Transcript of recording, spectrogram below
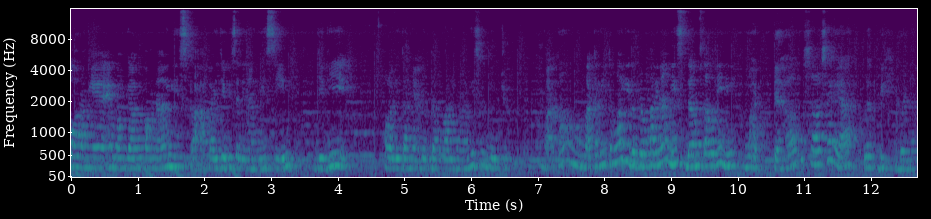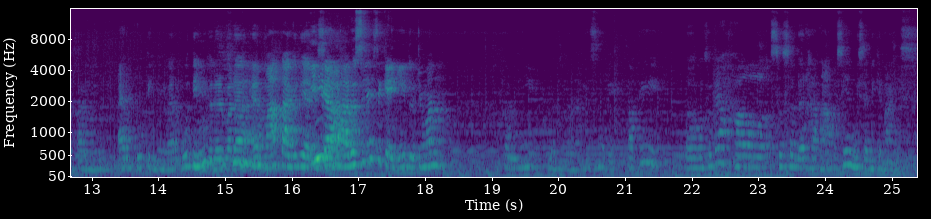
orangnya emang gampang nangis, kak apa aja bisa dinangisin. Jadi kalau ditanya udah berapa kali nangis, udah cu- nggak tahu, nggak terhitung lagi udah berapa kali nangis dalam setahun ini. padahal tuh seharusnya ya lebih banyakkan air putih minum air putih gitu daripada air mata gitu ya iya, ya. harusnya sih kayak gitu, cuman kali ini banyak nangisnya deh. tapi eh, maksudnya hal sesederhana apa sih yang bisa bikin nangis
